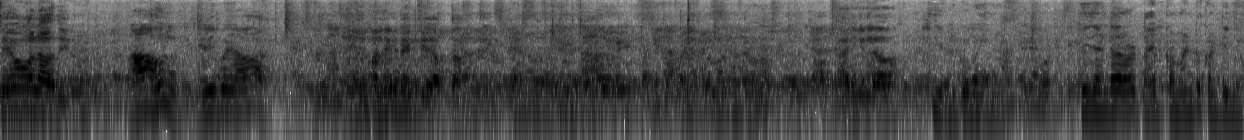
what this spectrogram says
సేవ్ అవ్వాలా అది? రాహుల్ వెళ్ళిపోయావా? అది మళ్ళీ టైప్ చేయి చెప్తా యాడికి వెళ్ళావు ఎడుకోపోయింది please enter type comment to continue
